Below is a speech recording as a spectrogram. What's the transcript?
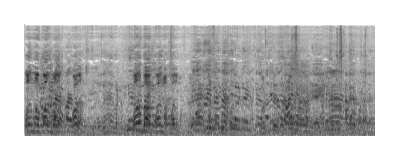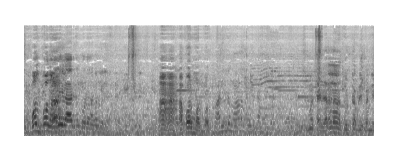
போதுமா போதும் போதும். போதும் போதும் போதும். போதுமா போதுமா. ஆ ஆ போதும் போதும் போதும் விரலால தொட்டு அப்படி பண்ணி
